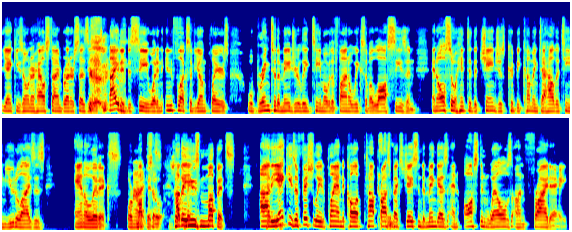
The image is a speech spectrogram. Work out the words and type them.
Yankees owner Hal Steinbrenner says he's excited to see what an influx of young players will bring to the major league team over the final weeks of a lost season, and also hinted that changes could be coming to how the team utilizes analytics or All Muppets, right, so, so, how they hey, use Muppets. Uh, the Yankees officially plan to call up top prospects Jasson Dominguez and Austin Wells on Friday.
